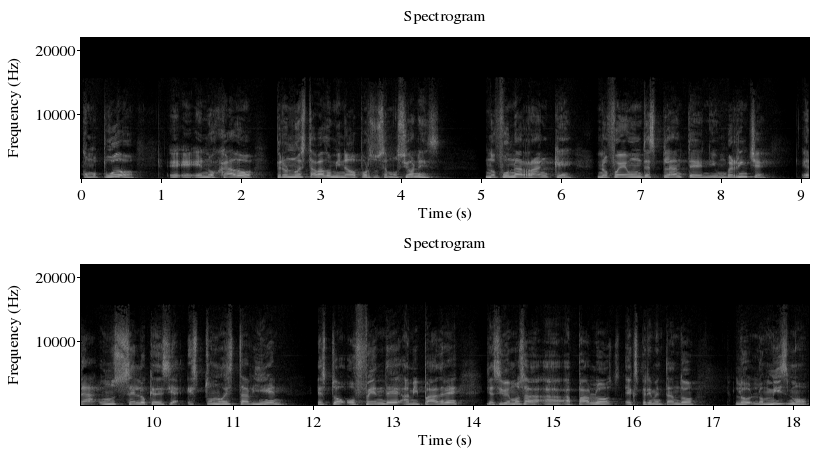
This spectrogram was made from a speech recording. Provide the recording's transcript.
como pudo, eh, eh, enojado, pero no estaba dominado por sus emociones. No fue un arranque, no fue un desplante ni un berrinche. Era un celo que decía, esto no está bien, esto ofende a mi padre. Y así vemos a Pablo experimentando lo, mismo,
